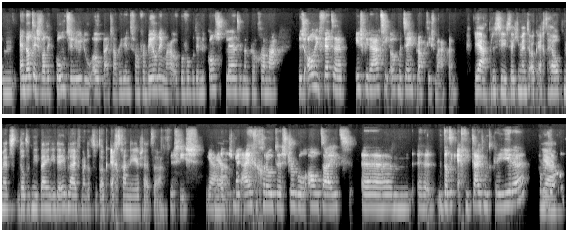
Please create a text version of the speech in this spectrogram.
Um, en dat is wat ik continu doe, ook bij het labyrint van verbeelding, maar ook bijvoorbeeld in de conceptland in mijn programma. Dus al die vette inspiratie ook meteen praktisch maken. Ja, precies. Dat je mensen ook echt helpt met dat het niet bij een idee blijft, maar dat ze het ook echt gaan neerzetten. Precies. Ja, dat is mijn eigen grote struggle altijd. Ehm, eh, dat ik echt die tijd moet creëren voor ja. mezelf.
